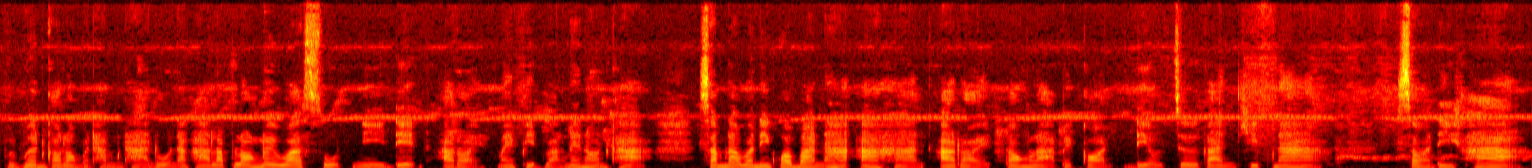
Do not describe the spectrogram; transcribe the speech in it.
เพื่อนๆ ก็ลองไปทำทานดูนะคะ รับรองเลยว่าสูตรนี้เด็ดอร่อย ไม่ผิดหวังแน่นอนค่ะสำหรับวันนี้ครัวบ้านนาอาหารอร่อยต้องลาไปก่อน เดี๋ยวเจอกันคลิปหน้า สวัสดีค่ะ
